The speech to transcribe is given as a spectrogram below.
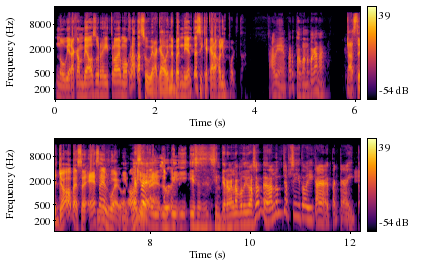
no hubiera cambiado su registro a demócrata, se hubiera quedado independiente, así que carajo le importa. Está bien, pero está jugando para ganar. That's the job, ese, es el juego. Pues, y, se sintieron en la motivación de darle un jobcito y están cagaditos.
